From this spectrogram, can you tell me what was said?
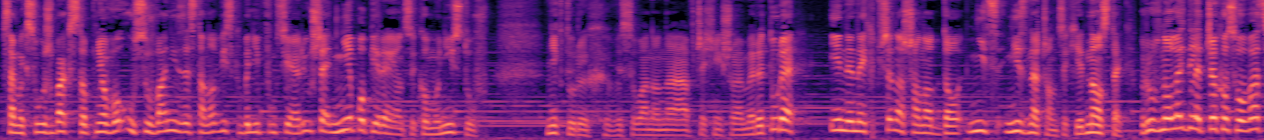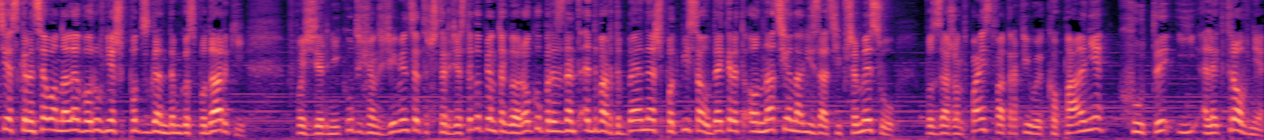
W samych służbach stopniowo usuwani ze stanowisk byli funkcjonariusze niepopierający komunistów. Niektórych wysyłano na wcześniejszą emeryturę, innych przenoszono do nic nieznaczących jednostek. Równolegle Czechosłowacja skręcała na lewo również pod względem gospodarki. W październiku 1945 roku prezydent Edward Benesz podpisał dekret o nacjonalizacji przemysłu. Pod zarząd państwa trafiły kopalnie, huty i elektrownie.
